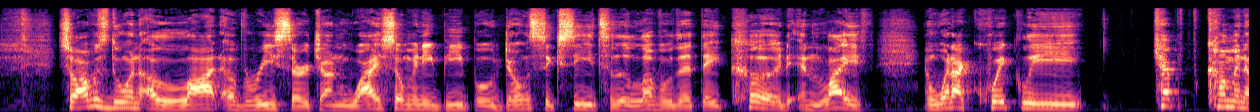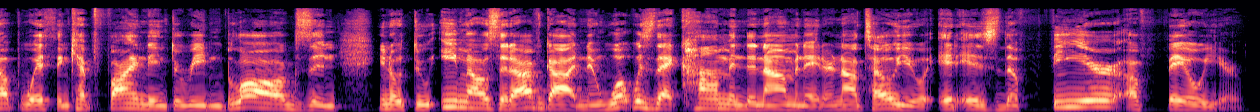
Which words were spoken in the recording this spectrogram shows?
So I was doing a lot of research on why so many people don't succeed to the level that they could in life. And what I quickly kept coming up with and kept finding through reading blogs and you know through emails that I've gotten and what was that common denominator and I'll tell you it is the fear of failure.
